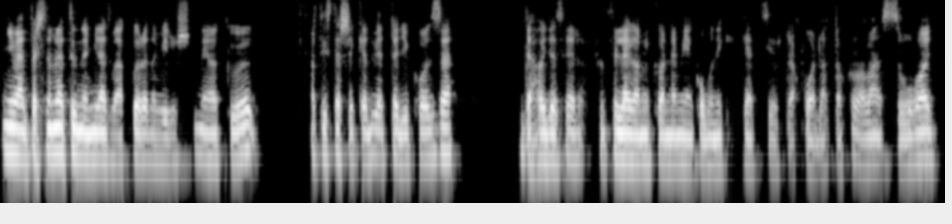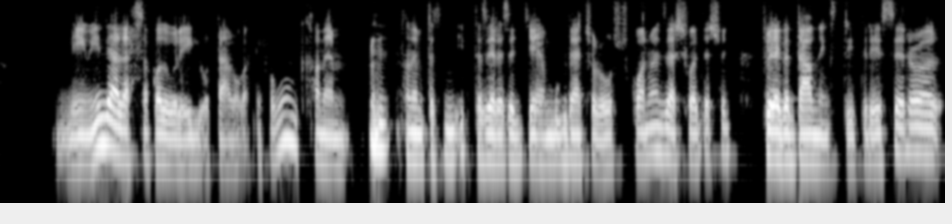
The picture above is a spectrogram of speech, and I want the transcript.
nyilván persze nem lehet tudni, hogy mi lett volna a koronavírus nélkül, a tisztesség kedvéért tegyük hozzá, de hogy azért főleg amikor nem ilyen kommunikációs gyakorlatokról van szó, hogy mi minden leszakadó régiót támogatni fogunk, hanem, hanem tehát itt azért ez egy ilyen bugdácsolós kormányzás volt, és hogy főleg a Downing Street részéről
